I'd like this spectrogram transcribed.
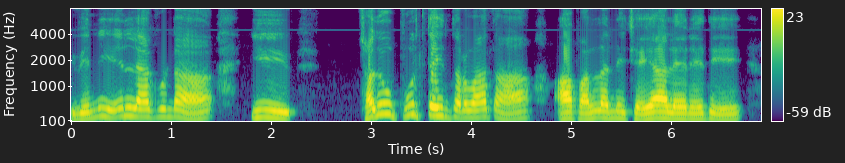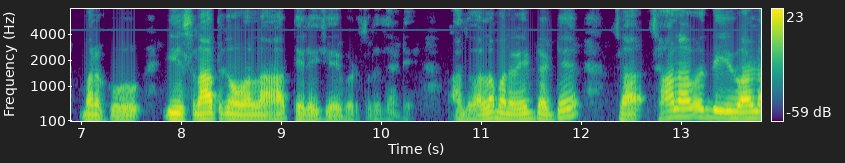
ఇవన్నీ ఏం లేకుండా ఈ చదువు పూర్తయిన తర్వాత ఆ పనులన్నీ చేయాలి అనేది మనకు ఈ స్నాతకం వల్ల తెలియజేయబడుతున్నదండి. అందువల్ల మనం ఏంటంటే చా చాలామంది ఇవాళ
